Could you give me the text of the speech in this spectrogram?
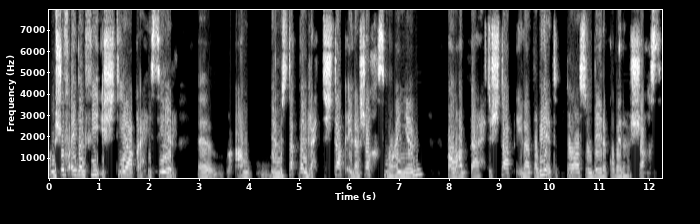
بنشوف أيضا في اشتياق رح يصير عم بالمستقبل رح تشتاق إلى شخص معين. أو عم رح تشتاق إلى طبيعة التواصل بينك وبين هالشخص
